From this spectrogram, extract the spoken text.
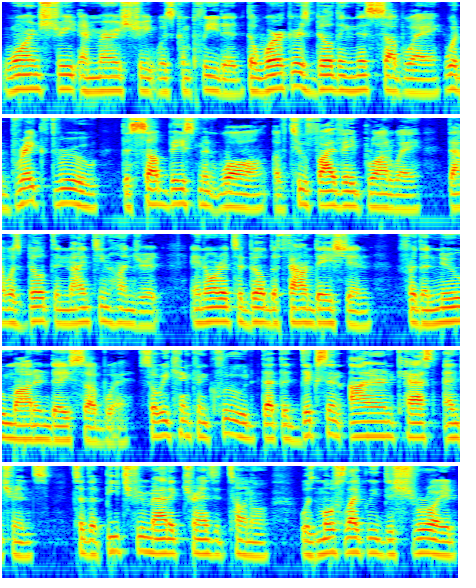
Warren Street and Murray Street was completed, the workers building this subway would break through the sub-basement wall of 258 Broadway that was built in 1900 in order to build the foundation for the new modern day subway. So we can conclude that the Dixon iron cast entrance to the Beach Pneumatic Transit Tunnel was most likely destroyed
